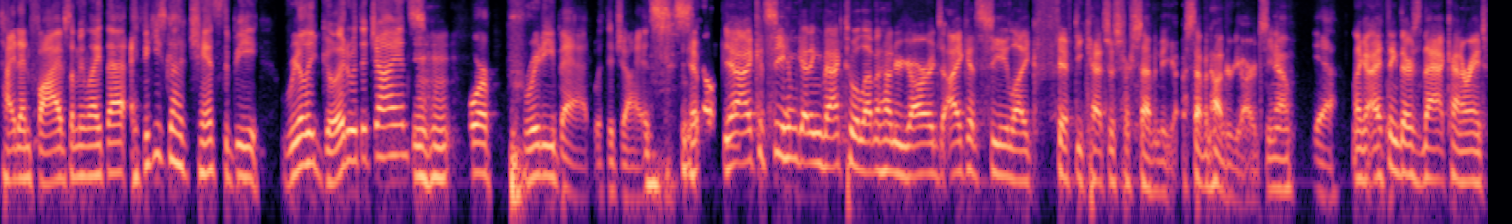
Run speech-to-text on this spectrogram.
tight end five, something like that. I think he's got a chance to be really good with the Giants mm-hmm. or pretty bad with the Giants. Yep. So, yeah, I could see him getting back to 1,100 yards. I could see like 50 catches for 70, 700 yards, you know? Yeah. Like I think there's that kind of range.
